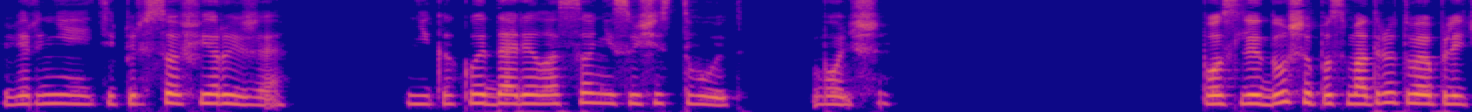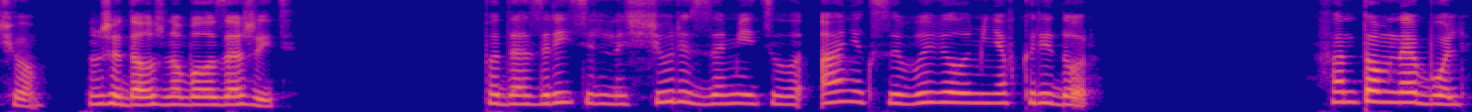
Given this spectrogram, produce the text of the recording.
Вернее, теперь Софья Рыжая. Никакой Дарьи Лосо не существует. Больше. После душа посмотрю твое плечо. Уже должно было зажить. Подозрительно щурясь заметила Аникс и вывела меня в коридор. «Фантомная боль»,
